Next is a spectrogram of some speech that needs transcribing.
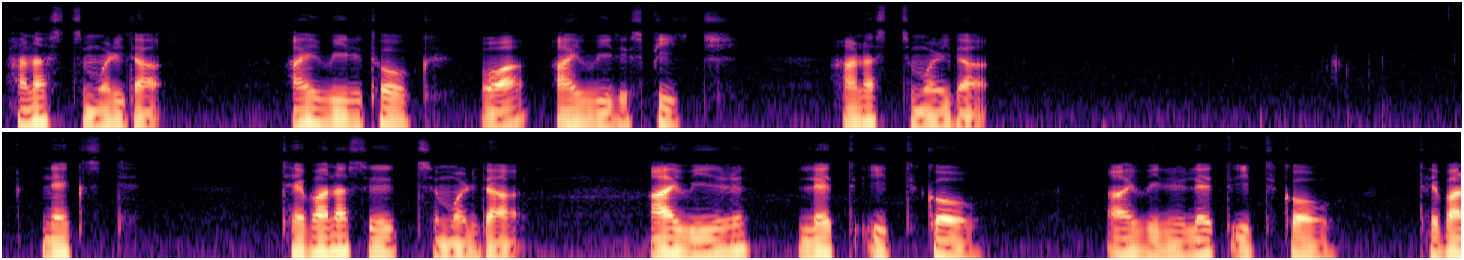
話すつもりだ。I will talk or I will speech 話すつもりだ。next 手放すつもりだ。I will let it go I will let it go 手放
